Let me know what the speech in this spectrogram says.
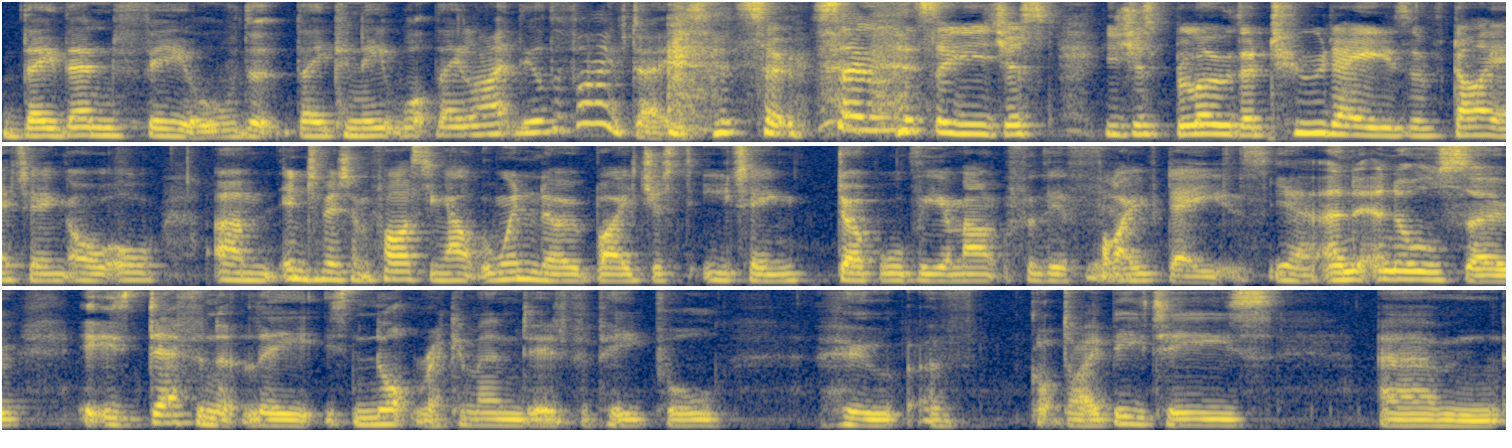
they then feel that they can eat what they like the other five days. so So- so you just you just blow the two days of dieting or, or um, intermittent fasting out the window by just eating double the amount for the five days. yeah, and and also it is definitely it's not recommended for people who have got diabetes, um,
